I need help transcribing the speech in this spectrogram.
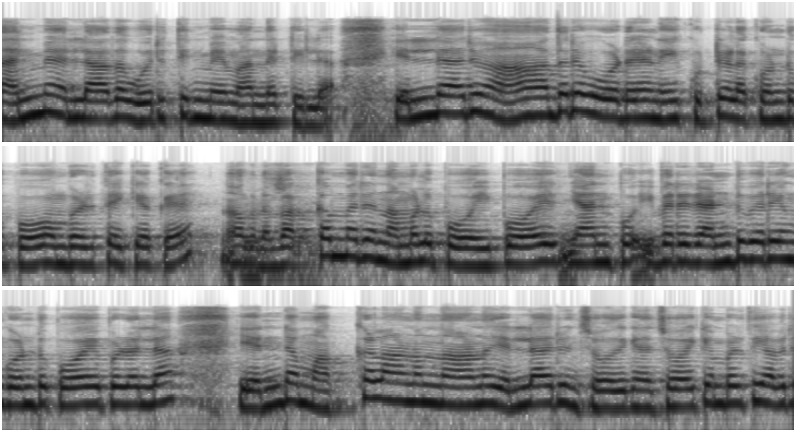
നന്മയല്ലാതെ ഒരു തിന്മയും വന്നിട്ടില്ല. എല്ലാവരും ആദരവോടെയാണ് ഈ കുട്ടികളെ കൊണ്ട് പോകുമ്പോഴത്തേക്കൊക്കെ നോക്കണം. വക്കം വരെ നമ്മൾ പോയി. പോയി ഞാൻ ഇവരെ രണ്ടുപേരെയും കൊണ്ട് പോയപ്പോഴെല്ലാം എന്റെ മക്കളാണെന്നാണ് എല്ലാവരും ചോദിക്കുന്നത്. ചോദിക്കുമ്പോഴത്തേക്ക് അവർ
